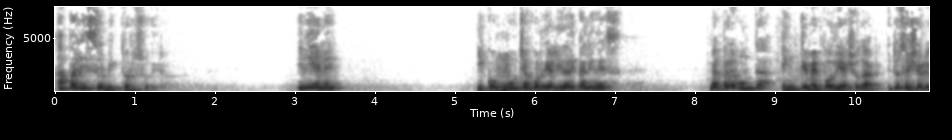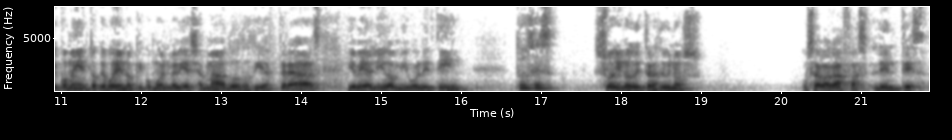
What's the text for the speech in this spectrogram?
aparece Víctor Suero. Y viene y con mucha cordialidad y calidez me pregunta en qué me podía ayudar. Entonces yo le comento que bueno, que como él me había llamado dos días atrás y había leído mi boletín, entonces Suero detrás de unos usaba gafas, lentes,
